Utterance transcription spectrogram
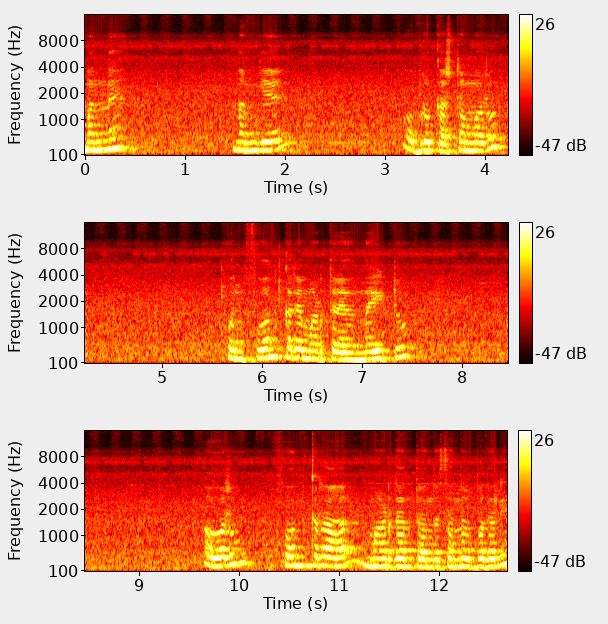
ಮೊನ್ನೆ ನಮಗೆ ಒಬ್ಬರು ಕಸ್ಟಮರು ಒಂದು ಫೋನ್ ಕರೆ ಮಾಡ್ತಾರೆ ನೈಟು. ಅವರು ಫೋನ್ ಕರ ಮಾಡಿದಂಥ ಒಂದು ಸಂದರ್ಭದಲ್ಲಿ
